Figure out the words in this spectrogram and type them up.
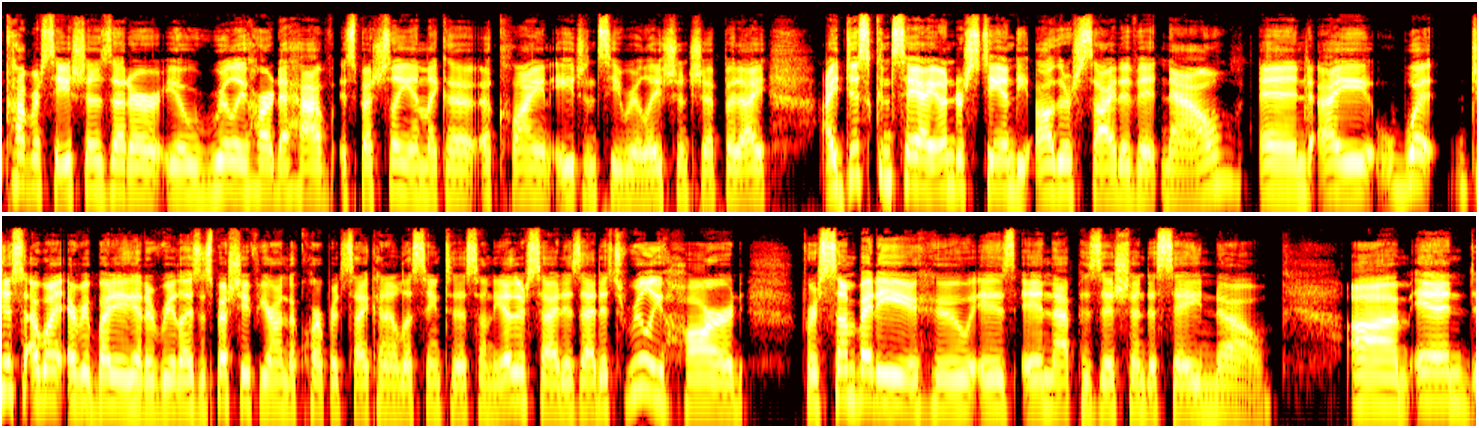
conversations that are, you know, really hard to have, especially in like a, a client agency relationship. But I, I just can say I understand the other side of it now. And I, what just, I want everybody to realize, especially if you're on the corporate side, kind of listening to this on the other side, is that it's really hard for somebody who is in that position to say no. Um, and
